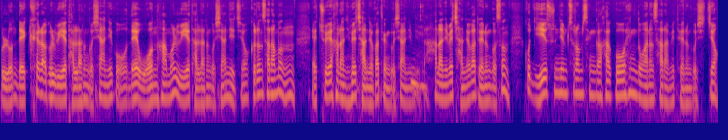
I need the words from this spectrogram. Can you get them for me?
물론 내 쾌락을 위해 달라는 것이 아니고 내 원함을 위해 달라는 것이 아니지요. 그런 사람은 애초에 하나님의 자녀가 된 것이 아닙니다. 하나님의 자녀가 되는 것은 곧 예수님처럼 생각하고 행동하는 사람이 되는 것이죠.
